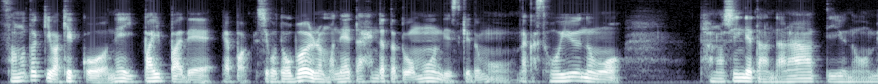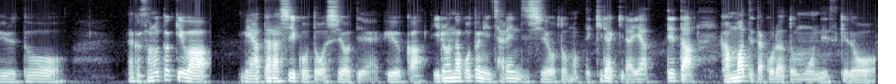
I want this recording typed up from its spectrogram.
その時は結構ね、いっぱいいっぱいで、やっぱ仕事覚えるのもね、大変だったと思うんですけども、なんかそういうのも、楽しんでたんだなっていうのを見ると、なんかその時は目新しいことをしようというか、いろんなことにチャレンジしようと思ってキラキラやってた、頑張ってた頃だと思うんですけど、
